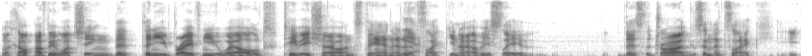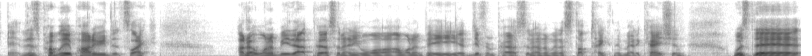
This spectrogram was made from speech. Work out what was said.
like I've been watching the the new Brave New World TV show on Stan, and Yeah. it's like you know obviously there's the drugs, and it's like there's probably a part of you that's like I don't want to be that person anymore. I want to be a different person, and I'm going to stop taking the medication. Was there?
